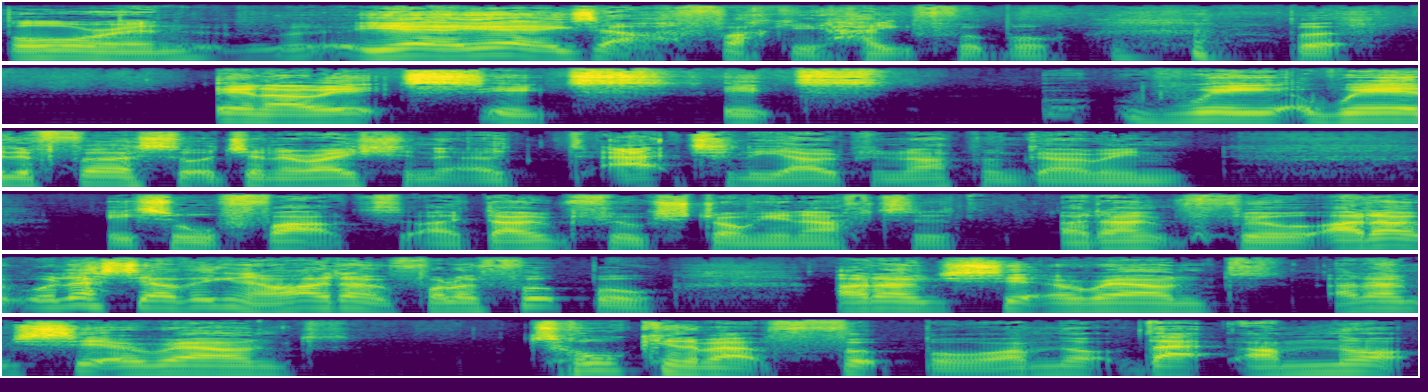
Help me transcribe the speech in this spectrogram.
boring. yeah, yeah, exactly. Oh, fuck, you hate football, but you know, it's it's it's we we're the first sort of generation that are actually opening up and going. It's all fucked. I don't feel strong enough to. I don't feel. I don't. Well, that's the other thing. You know, I don't follow football. I don't sit around. I don't sit around talking about football. I'm not that. I'm not.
